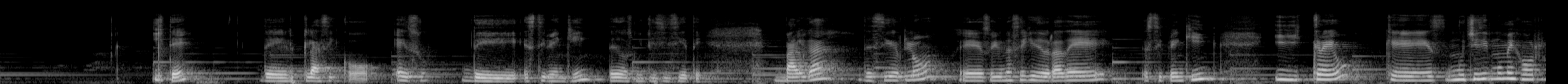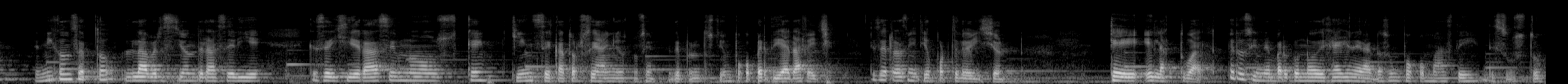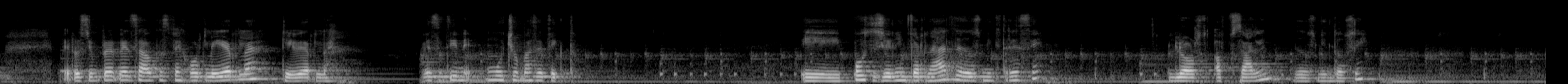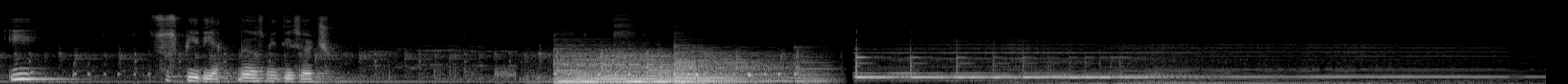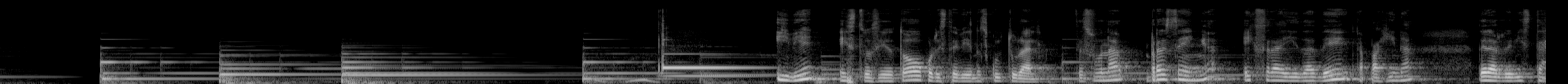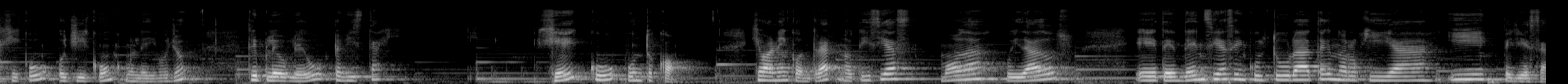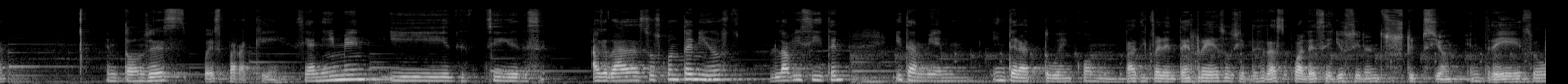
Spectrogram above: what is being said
IT del clásico Eso de Stephen King de 2017. Valga decirlo, eh, soy una seguidora de Stephen King y creo que es muchísimo mejor, en mi concepto, la versión de la serie que se hiciera hace unos, ¿qué? 15, 14 años, no sé, de pronto estoy un poco perdida la fecha, que se transmitió por televisión, que el actual, pero sin embargo no deja de generarnos un poco más de, de susto. Pero siempre he pensado que es mejor leerla que verla. Eso tiene mucho más efecto. Eh, Posición Infernal de 2013, Lords of Salem de 2012 y Suspiria de 2018. Y bien, esto ha sido todo por este viernes cultural. Esta es una reseña extraída de la página de la revista GQ o GQ, como le digo yo, www.revistagq.com, que van a encontrar noticias, moda, cuidados, eh, tendencias en cultura, tecnología y belleza. Entonces, pues para que se animen y si agrada estos contenidos, la visiten y también interactúen con las diferentes redes sociales a las cuales ellos tienen suscripción. Entre eso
